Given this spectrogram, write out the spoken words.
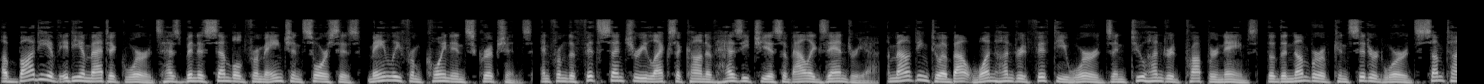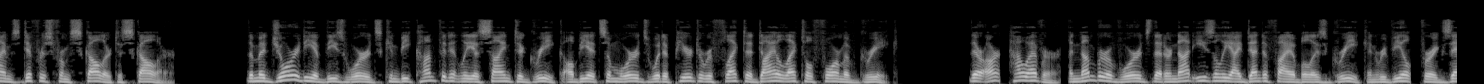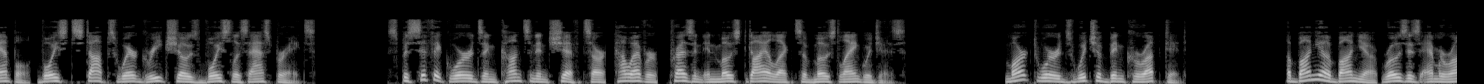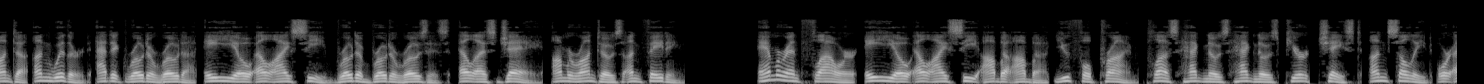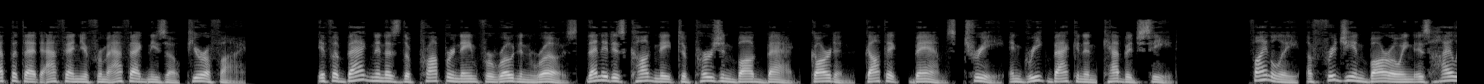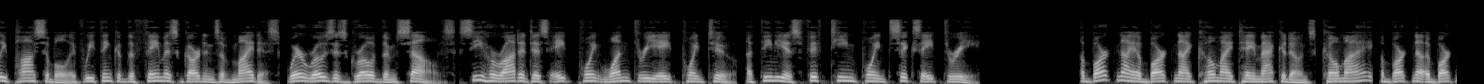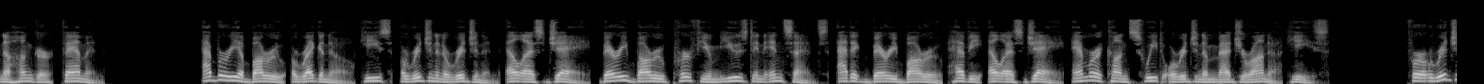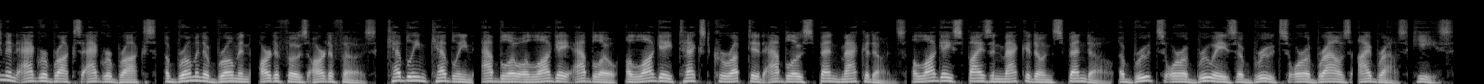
A body of idiomatic words has been assembled from ancient sources, mainly from coin inscriptions, and from the 5th century lexicon of Hesychius of Alexandria, amounting to about 150 words and 200 proper names, though the number of considered words sometimes differs from scholar to scholar. The majority of these words can be confidently assigned to Greek albeit some words would appear to reflect a dialectal form of Greek. There are, however, a number of words that are not easily identifiable as Greek and reveal, for example, voiced stops where Greek shows voiceless aspirates. Specific words and consonant shifts are, however, present in most dialects of most languages. Marked words which have been corrupted Abanya abanya roses amaranta unwithered Attic rhoda rhoda, aeolic broda broda roses, lsj, amarantos unfading Amaranth flower, Aeolic Abba Abba youthful prime plus hagnos hagnos pure, chaste, unsullied or epithet afanya from afagnizo purify. If a bagnon is the proper name for rhodon rose, then it is cognate to Persian bog bag, garden, Gothic, bams tree and Greek bakanon cabbage seed. Finally, a Phrygian borrowing is highly possible if we think of the famous gardens of Midas, where roses grow of themselves see Herodotus 8.138.2, Athenaeus 15.683 Abarknai Abarknai Komai te Macedones Komai, Abarkna Abarkna hunger, famine Abaria baru oregano he's, originin originin LSJ, berry baru perfume used in incense, Attic berry baru heavy LSJ, American sweet originum majorana he's. For originin agrobrox agrobrox, abromin abromin, artifos artifos, keblin keblin, ablo alage ablo, alage text corrupted ablo spend macedones alage spisen macedone spendo abrutes or abrues abrutes or abrows eyebrows he's.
